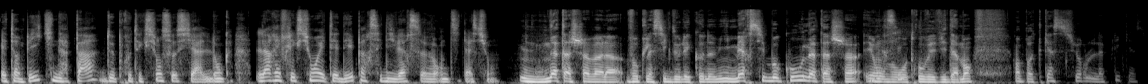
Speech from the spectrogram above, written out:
est un pays qui n'a pas de protection sociale. Donc la réflexion est aidée par ces diverses ventilations. Natacha Valla, vos classiques de l'économie. Merci beaucoup Natacha et Merci. on vous retrouve évidemment en podcast sur l'application.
